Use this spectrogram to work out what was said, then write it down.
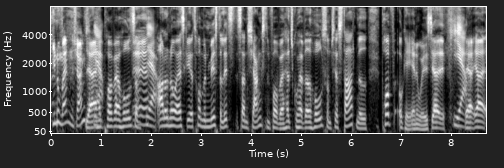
Giv nu manden en chance. Ja, Ja. han prøver at være wholesome. Ja, ja. I don't know, Aske. Jeg tror, man mister lidt sådan chancen for, hvad han skulle have været wholesome til at starte med. Prøv... Okay, anyways. Jeg, Ja. ja, ja, Jeg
